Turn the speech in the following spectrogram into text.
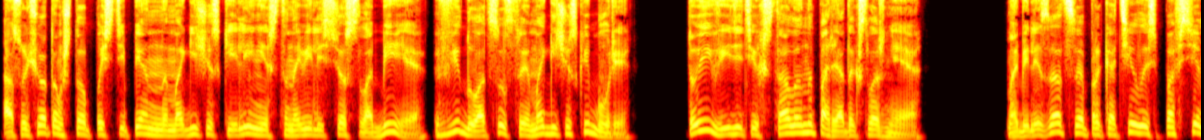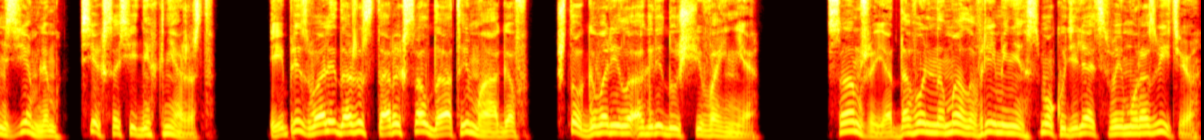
а с учетом, что постепенно магические линии становились все слабее ввиду отсутствия магической бури, то и видеть их стало на порядок сложнее. Мобилизация прокатилась по всем землям всех соседних княжеств и призвали даже старых солдат и магов, что говорило о грядущей войне. Сам же я довольно мало времени смог уделять своему развитию,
